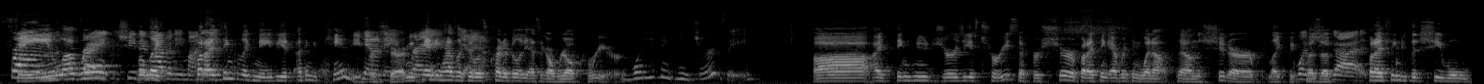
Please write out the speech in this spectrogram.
From- fame level. right, she but, didn't like, have any money. But I think like maybe it, I think it's Kandi, for sure. I mean Kandi has like the most credibility as like a real career. What do you think New Jersey? Uh, I think New Jersey is Teresa for sure, but I think everything went out down the shitter like because she of. got But I think that she will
